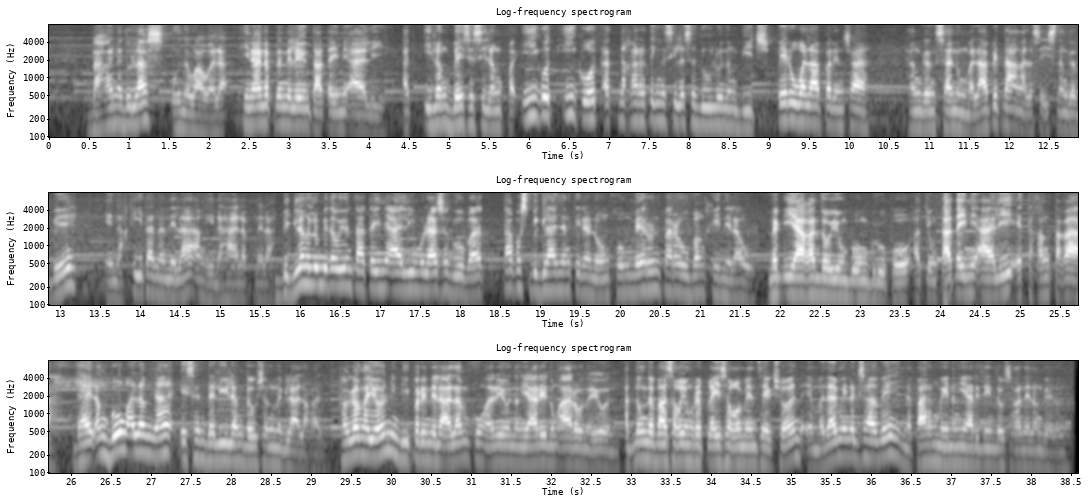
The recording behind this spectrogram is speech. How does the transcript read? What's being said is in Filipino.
Baka nadulas o nawawala. Hinanap na nila yung tatay ni Ali at ilang beses silang paikot-ikot at nakarating na sila sa dulo ng beach pero wala pa rin siya. Hanggang sa nung malapit na ang alas 6 ng gabi, eh nakita na nila ang hinahanap nila. Biglang lumitaw yung tatay ni Ali mula sa gubat, tapos bigla niyang tinanong kung meron pa raw bang kinilaw. Nag-iyakan daw yung buong grupo at yung tatay ni Ali eh takang-taka dahil ang buong alam niya eh sandali lang daw siyang naglalakad. Hanggang ngayon, hindi pa rin nila alam kung ano yung nangyari nung araw na yun. At nung nabasa ko yung reply sa comment section, eh madami nagsabi na parang may nangyari din daw sa kanilang ganun.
